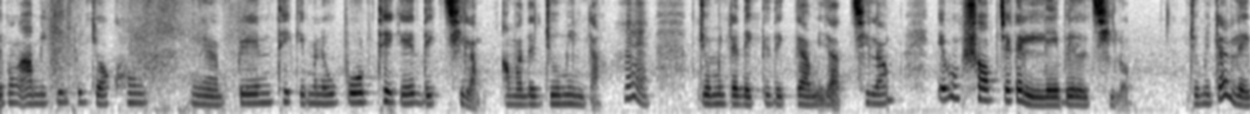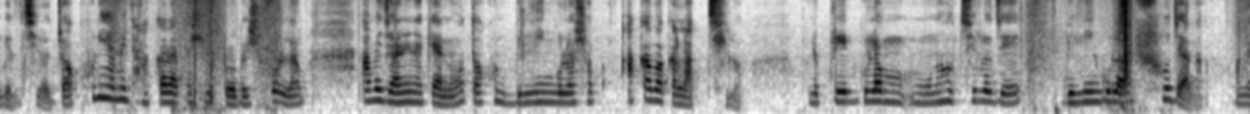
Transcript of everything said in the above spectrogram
এবং আমি কিন্তু যখন প্লেন থেকে মানে উপর থেকে দেখছিলাম আমাদের জমিনটা হ্যাঁ? জমিটা দেখতে দেখতে আমি যাচ্ছিলাম এবং সব জায়গায় লেবেল ছিল জমিটা লেবেল ছিল। যখনই আমি ঢাকার আকাশে প্রবেশ করলাম আমি জানি না কেন তখন বিল্ডিংগুলো সব আঁকা বাঁকা লাগছিল। মানে প্লেটগুলো মনে হচ্ছিল যে বিল্ডিংগুলো সোজা না। মানে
